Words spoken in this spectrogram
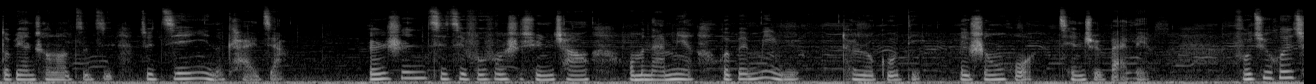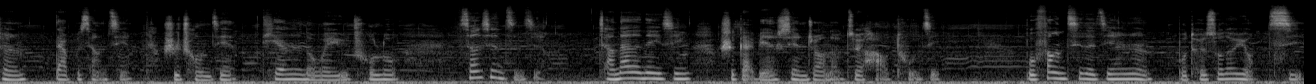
都变成了自己最坚硬的铠甲。人生起起伏伏是寻常，我们难免会被命运推入谷底，被生活千锤百炼。拂去灰尘，大步向前，是重见天日的唯一出路。相信自己，强大的内心是改变现状的最好途径。不放弃的坚韧，不退缩的勇气，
